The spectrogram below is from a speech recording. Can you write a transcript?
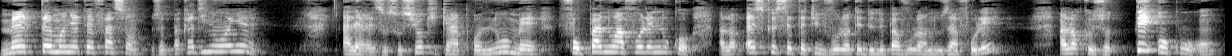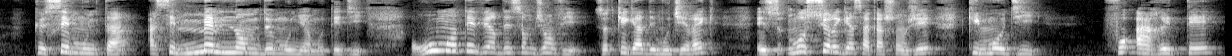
Mais tellement de telle façon, je pas qu'à dire nous rien. À les réseaux sociaux qui apprendre nous, mais faut pas nous affoler nous quoi. Alors est-ce que c'était une volonté de ne pas vouloir nous affoler? Alors que je t'ai au courant que ces mounta, à ces mêmes noms de mounia, m'ont dit, remonter vers décembre, janvier, je qui garde des mots directs, et mon sur ça a changé, qui m'a dit, faut arrêter,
